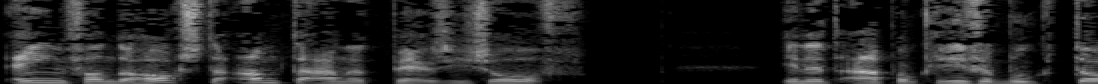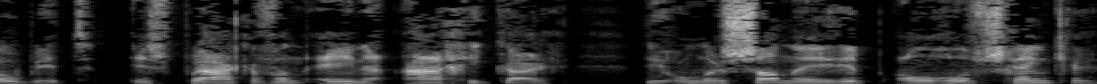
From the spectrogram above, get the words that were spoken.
een van de hoogste ambten aan het Perzische Hof. In het apocryfe boek Tobit is sprake van ene Agikar, die onder Sanherib al hofschenker,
